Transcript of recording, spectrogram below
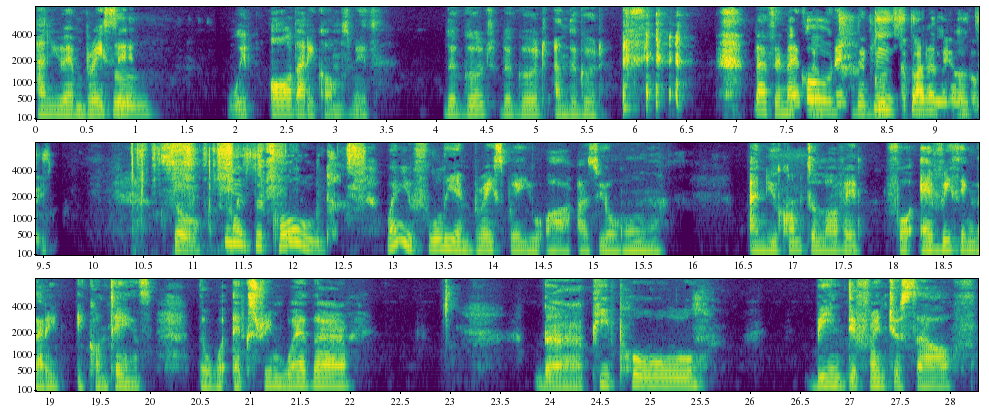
And you embrace it Hmm. with all that it comes with the good, the good, and the good. That's a nice code the good, please the bad, and the ugly. So, please the code when you fully embrace where you are as your home and you come to love it for everything that it, it contains the we- extreme weather, the people, being different yourself,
